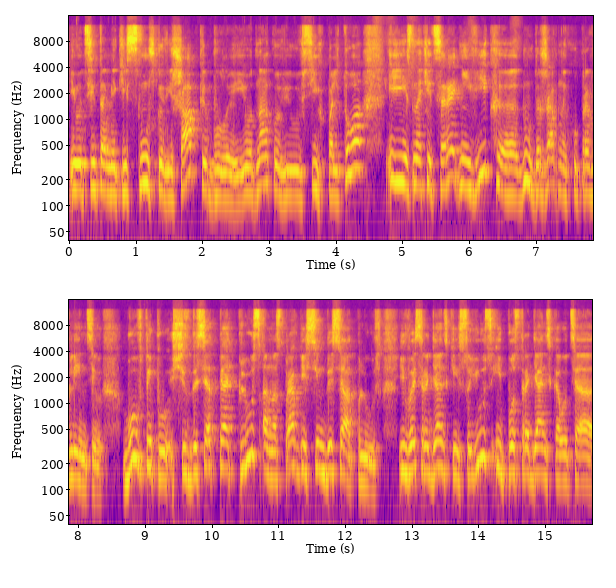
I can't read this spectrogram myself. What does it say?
І оці там якісь смужкові шапки були, і однакові у всіх пальто. І, значить, середній вік е, ну, державних управлінців був типу 65 а насправді 70 І весь радянський союз, і пострадянська оця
